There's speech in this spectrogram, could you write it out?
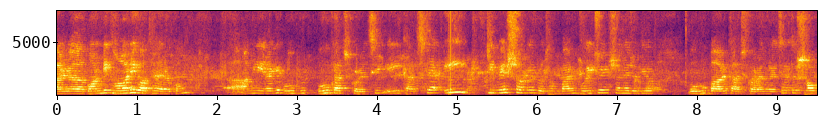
আর বন্ডিং হওয়ারই কথা এরকম। আমি এর আগে বহু বহু কাজ করেছি। এই কাজটা, এই টিমের সঙ্গে প্রথমবার, হইচইয়ের সঙ্গে যদিও বহুবার কাজ করা হয়েছে, তো সব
